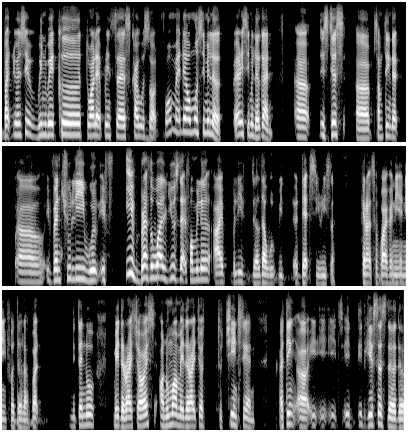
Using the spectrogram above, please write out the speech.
but you see Wind Waker, Twilight Princess, Skyward Sword format, they're almost similar, very similar kan. Uh, it's just uh something that uh eventually will if if Breath of the Wild use that formula, I believe Zelda would be a dead series lah. Cannot survive any any further lah. But Nintendo made the right choice. Anuma made the right choice to change kan. I think uh, it, it it it gives us the the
